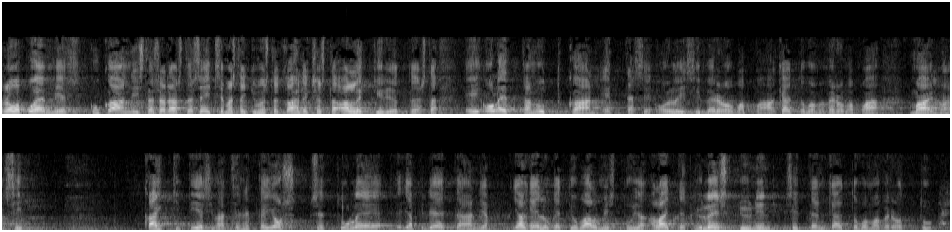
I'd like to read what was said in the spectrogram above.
Rouva puhemies, kukaan niistä 178 allekirjoittajasta ei olettanutkaan, että se olisi verovapaa, käyttövoimaverovapaa maailman sivu. Kaikki tiesivät sen, että jos se tulee ja pidetään ja jakeluketju valmistuu ja laitteet yleistyy, niin sitten käyttövoimavero tulee.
